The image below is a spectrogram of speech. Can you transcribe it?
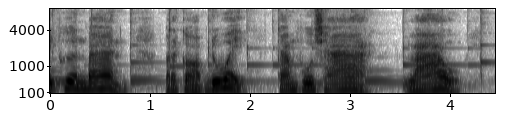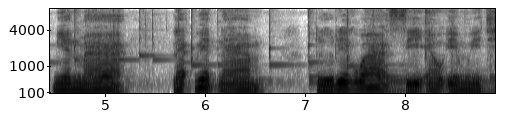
ศเพื่อนบ้าน ประกอบด้วย กัมพูชา ลาว เมียนมา และเวียดนาม หรือเรียกว่า CLMVT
